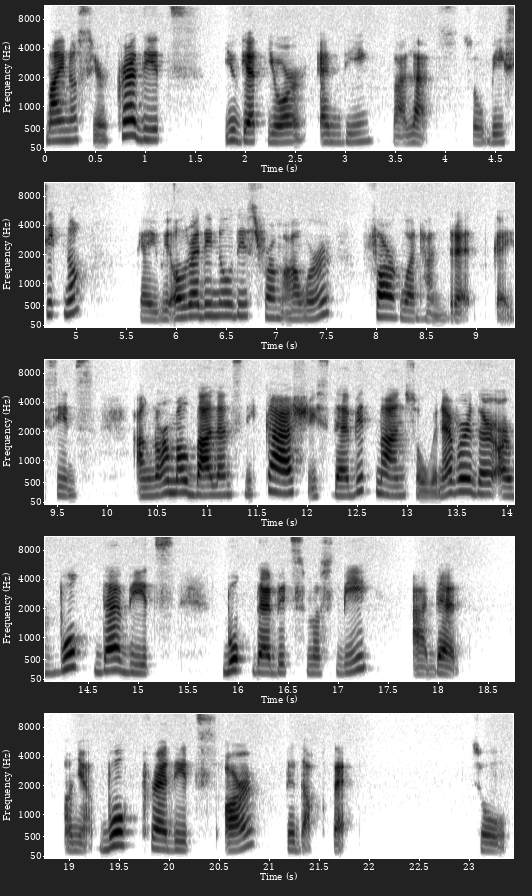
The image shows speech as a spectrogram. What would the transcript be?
minus your credits, you get your ending balance. So, basic, no? Okay, we already know this from our FAR 100. Okay, since ang normal balance ni cash is debit man, so whenever there are book debits, book debits must be added. Onya, book credits are deducted. So,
